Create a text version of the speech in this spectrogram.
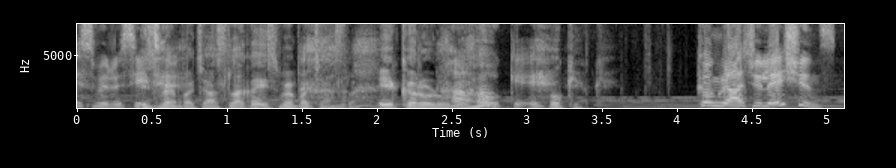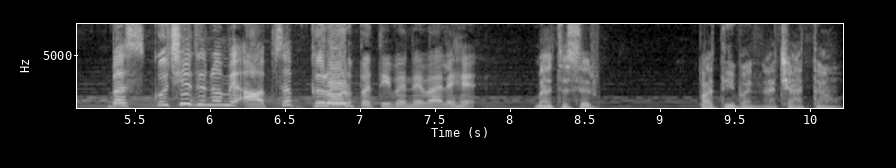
इसमें रिसीट इसमें पचास लाख है इसमें पचास लाख एक करोड़ हो गया हाँ, हाँ? ओके। ओके ओके। कंग्रेचुलेशंस बस कुछ ही दिनों में आप सब करोड़पति बनने वाले हैं। मैं तो सिर्फ़ पति बनना चाहता हूँ।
